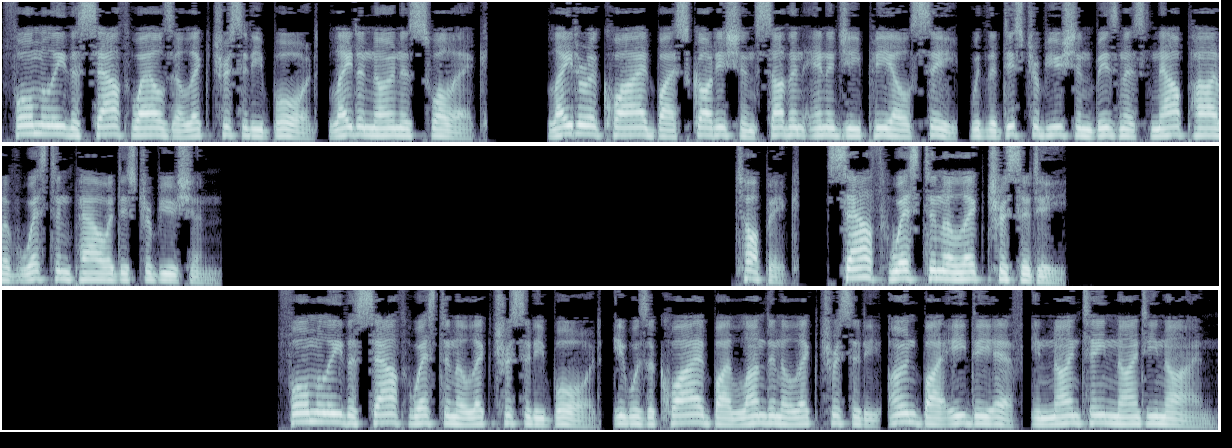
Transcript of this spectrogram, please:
Formerly the South Wales Electricity Board, later known as SWALEC. Later acquired by Scottish and Southern Energy plc, with the distribution business now part of Western Power Distribution. South Western Electricity Formerly the South Western Electricity Board, it was acquired by London Electricity owned by EDF in 1999.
